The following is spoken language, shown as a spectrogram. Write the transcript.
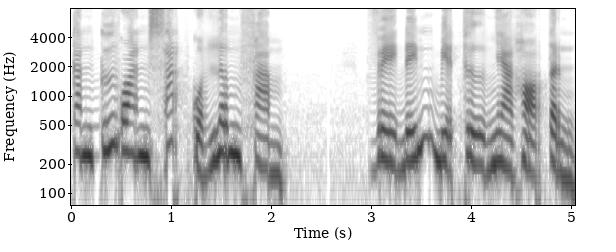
Căn cứ quan sát của Lâm Phàm, Về đến biệt thự nhà họ Tần.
